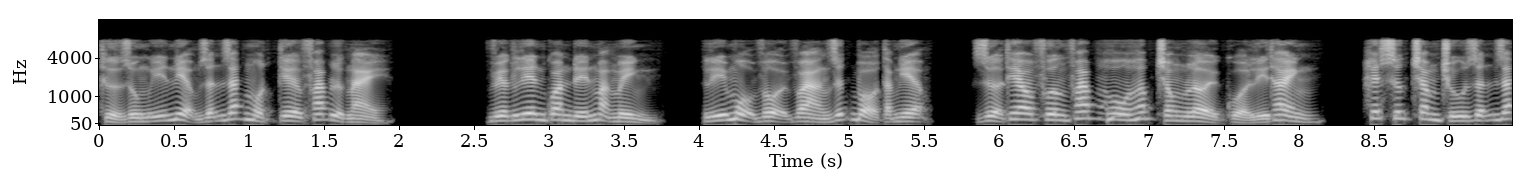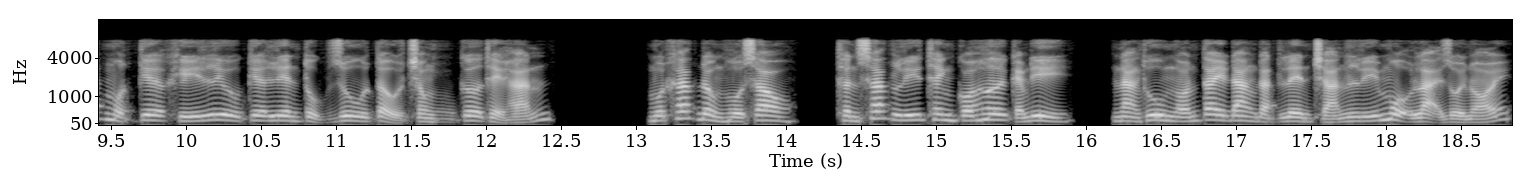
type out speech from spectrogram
thử dùng ý niệm dẫn dắt một tia pháp lực này. Việc liên quan đến mạng mình, Lý Mộ vội vàng dứt bỏ tạp niệm, dựa theo phương pháp hô hấp trong lời của Lý Thanh, hết sức chăm chú dẫn dắt một tia khí lưu kia liên tục du tẩu trong cơ thể hắn. Một khắc đồng hồ sau, thần sắc Lý Thanh có hơi kém đi, nàng thu ngón tay đang đặt lên chán Lý Mộ lại rồi nói,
